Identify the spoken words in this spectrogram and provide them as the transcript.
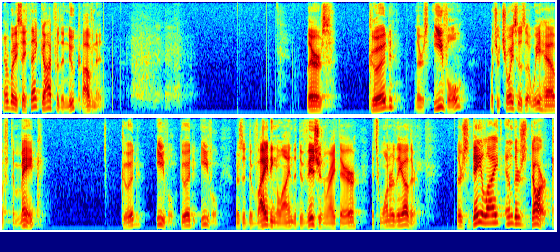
Everybody say, Thank God for the New Covenant. There's good, there's evil, which are choices that we have to make. Good, evil, good, evil. There's a dividing line, the division right there. It's one or the other. There's daylight and there's dark.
